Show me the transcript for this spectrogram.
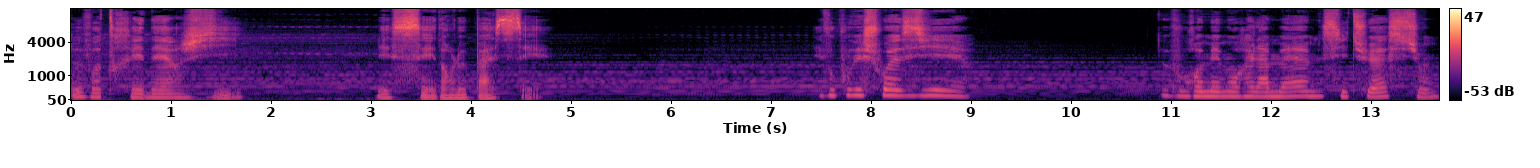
de votre énergie laissée dans le passé. Et vous pouvez choisir de vous remémorer la même situation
